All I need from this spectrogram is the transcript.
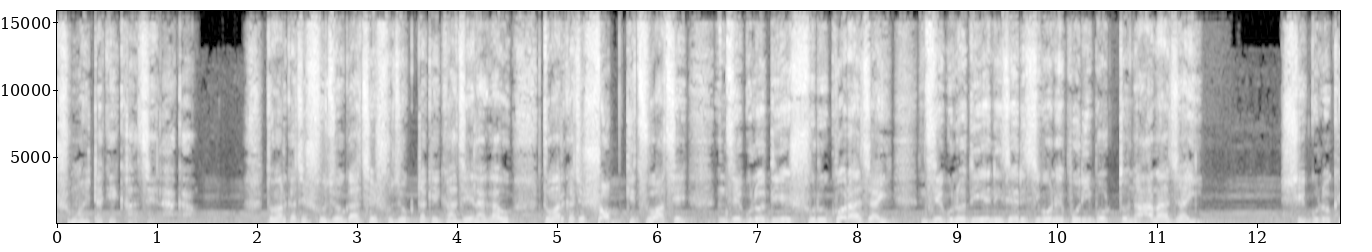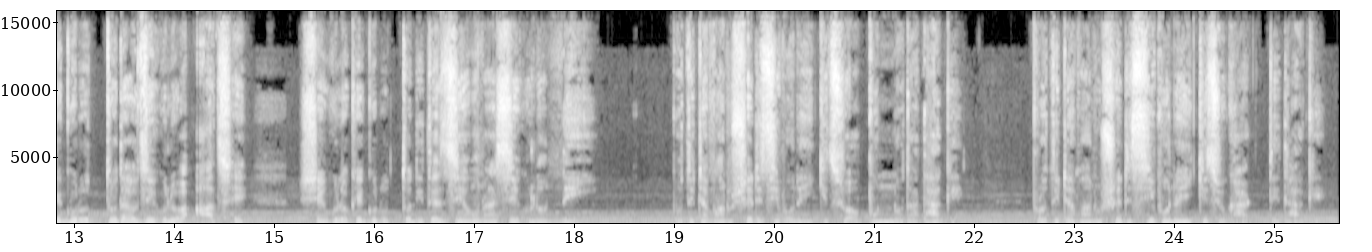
সময়টাকে কাজে লাগাও। তোমার কাছে সুযোগ আছে, সুযোগটাকে কাজে লাগাও। তোমার কাছে সব কিছু আছে যেগুলো দিয়ে শুরু করা যায়, যেগুলো দিয়ে নিজের জীবনে পরিবর্তন আনা যায়। সেগুলোকে গুরুত্ব দাও যেগুলো আছে। সেগুলোকে গুরুত্ব দিতে যেও না যেগুলো নেই। প্রতিটা মানুষের জীবনেই কিছু অপূর্ণতা থাকে। প্রতিটা মানুষের জীবনেই কিছু ঘাটতি থাকে।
